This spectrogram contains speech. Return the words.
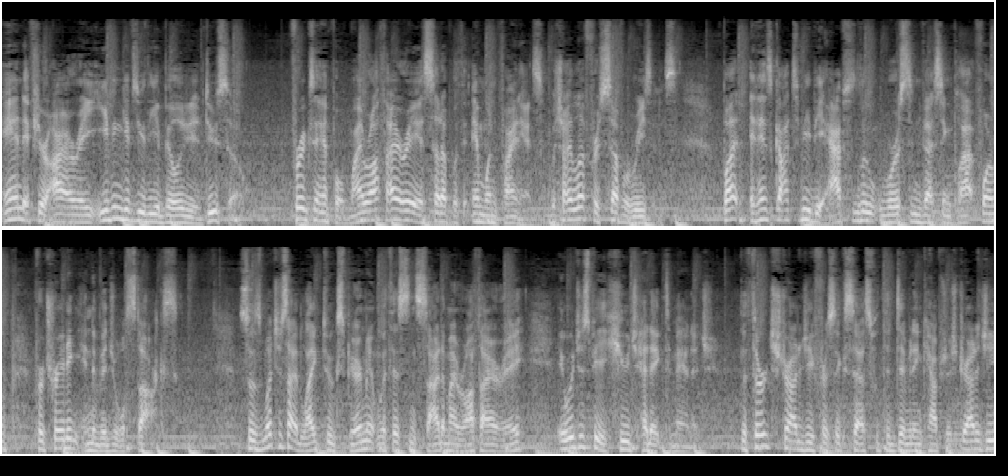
and if your IRA even gives you the ability to do so. For example, my Roth IRA is set up with M1 Finance, which I love for several reasons, but it has got to be the absolute worst investing platform for trading individual stocks. So as much as I'd like to experiment with this inside of my Roth IRA, it would just be a huge headache to manage. The third strategy for success with the dividend capture strategy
